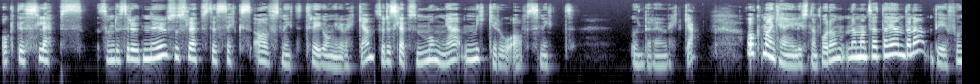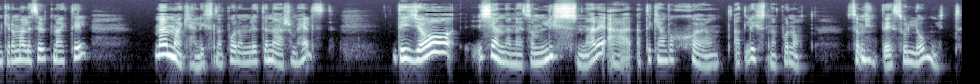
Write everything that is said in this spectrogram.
Och det släpps, som det ser ut nu så släpps det sex avsnitt tre gånger i veckan. Så det släpps många mikroavsnitt under en vecka. Och man kan ju lyssna på dem när man tvättar händerna, det funkar de alldeles utmärkt till. Men man kan lyssna på dem lite när som helst. Det jag känner när som lyssnare är att det kan vara skönt att lyssna på något som inte är så långt.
